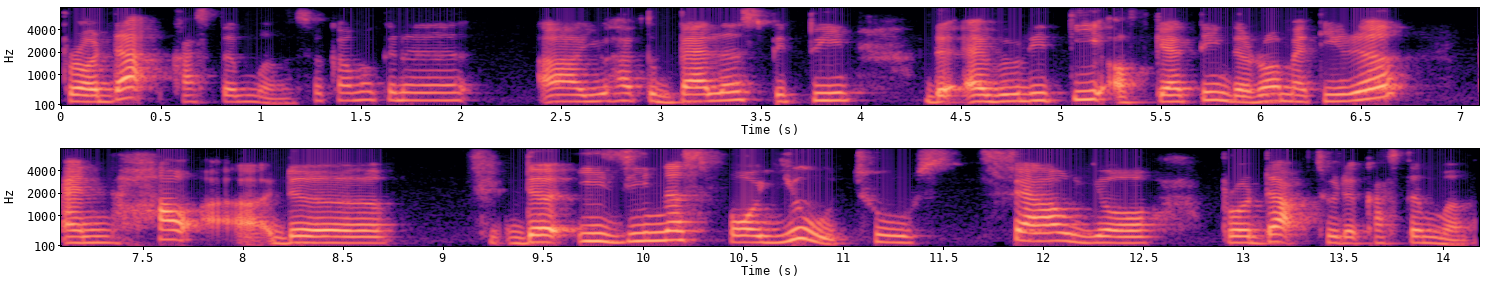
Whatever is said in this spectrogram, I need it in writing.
product customer. So kamu kena uh, you have to balance between the ability of getting the raw material and how uh, the the easiness for you to sell your product to the customer.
